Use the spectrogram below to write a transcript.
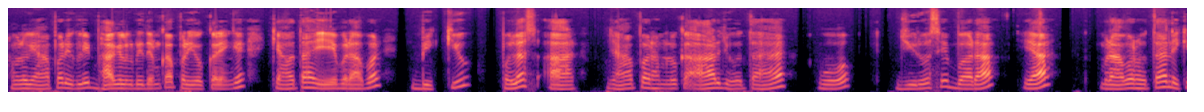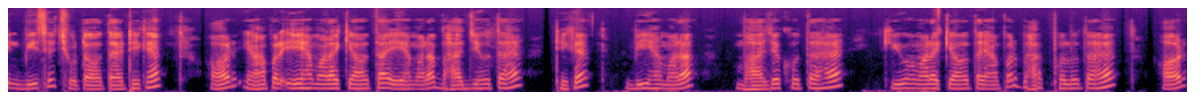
हम लोग यहाँ पर यूक्लिड भाग एल्गोरिदम का प्रयोग करेंगे। क्या होता है? ए बराबर बी क्यू प्लस आर, जहाँ पर हम लोग का आर जो होता है, वो ज़ीरो से बड़ा या बराबर होता है, लेकिन बी से छोटा होता है, ठीक है? और यहाँ पर ए हमारा क्या होता है? ए हमारा भाज्य होता है, ठीक है? बी हमारा भाजक होता है क्यू हमारा क्या होता है? यहाँ पर भागफल होता है और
